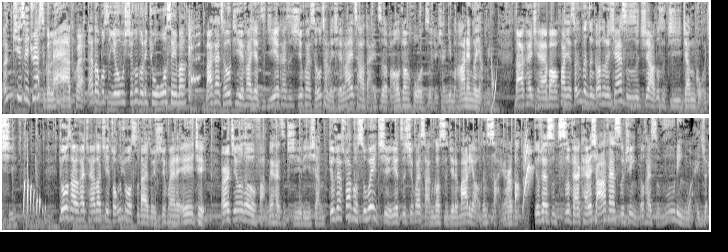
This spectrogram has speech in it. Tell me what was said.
？NPC 居然是个男团？难道不是游戏很多的角色吗？拉开抽屉，发现自己也开始喜欢收藏那些奶茶袋子、包装盒子，就像你妈两个样的。打开钱包，发现身份证高头的显示日期啊，都是即将过期。脚上还穿到起中学时代最喜欢的 AJ，，耳机后头放的还是七里香。就算耍过 Switch，也只喜欢上个世纪的马里奥跟塞尔达。就算是吃饭看的下饭视频，都还是《武林外传》。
